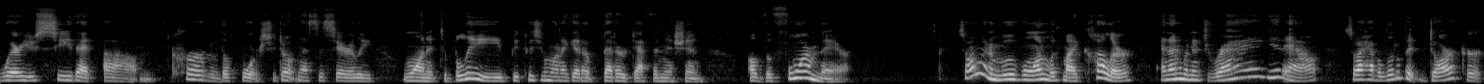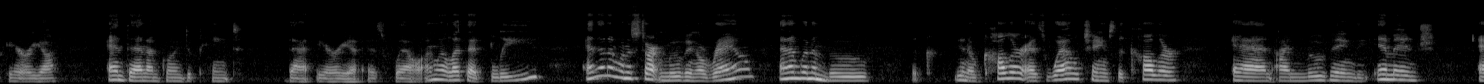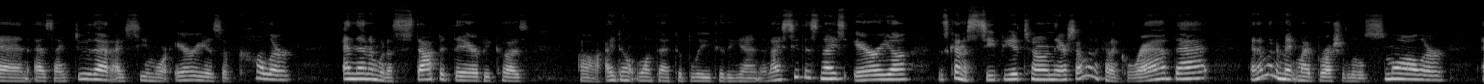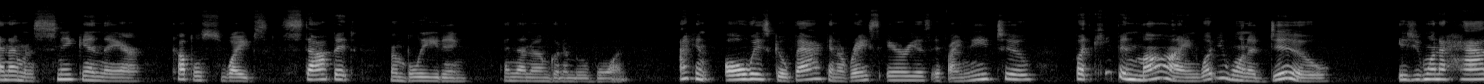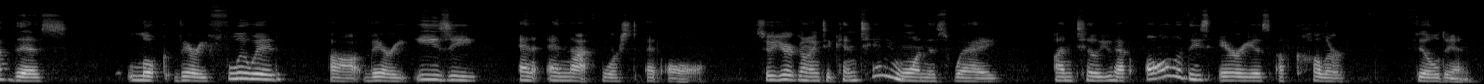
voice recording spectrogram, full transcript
where you see that um, curve of the horse. You don't necessarily want it to bleed because you want to get a better definition of the form there. So I'm going to move on with my color and I'm going to drag it out so I have a little bit darker area and then I'm going to paint that area as well. I'm going to let that bleed and then I'm going to start moving around and I'm going to move the you know color as well, change the color and I'm moving the image and as I do that, I see more areas of color. And then I'm going to stop it there because uh, I don't want that to bleed to the end. And I see this nice area, this kind of sepia tone there. So I'm going to kind of grab that and I'm going to make my brush a little smaller and I'm going to sneak in there, couple swipes, stop it from bleeding, and then I'm going to move on. I can always go back and erase areas if I need to, but keep in mind what you want to do is you want to have this look very fluid, uh, very easy, and, and not forced at all. So you're going to continue on this way until you have all of these areas of color filled in.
